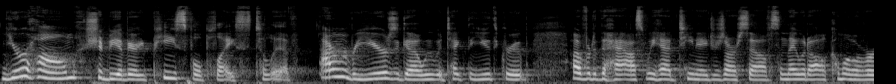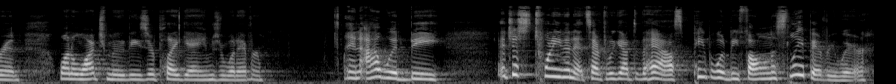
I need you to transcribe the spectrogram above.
your home should be a very peaceful place to live. I remember years ago, we would take the youth group over to the house. We had teenagers ourselves, and they would all come over and want to watch movies or play games or whatever. And I would be and just 20 minutes after we got to the house, people would be falling asleep everywhere.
